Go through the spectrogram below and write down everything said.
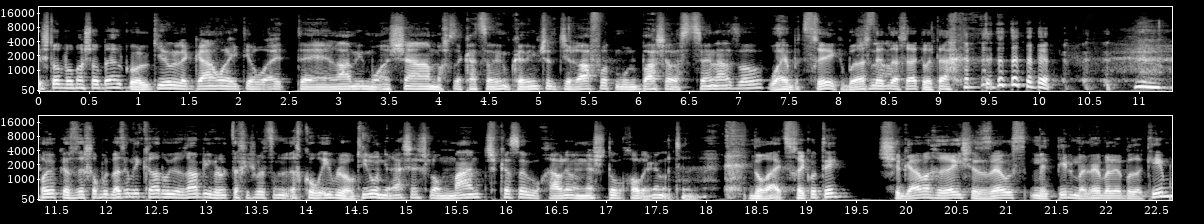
לשתות ממש הרבה אלכוהול. כאילו לגמרי הייתי רואה את uh, רמי מואשם החזקת סמים קלים של ג'ירפות מולבש על הסצנה הזו. וואי מצחיק בוא נעשה את זה אחרי הקלטה. אוי כזה חמוד ואז גם נקראנו רמי ולא צריך לשאול עצמנו איך קוראים לו. כאילו נראה שיש לו מאנץ' כזה והוא חייב לממש אותו בכל רגע נתון. נורא הצחיק אותי שגם אחרי שזהוס מפיל מלא מלא ברקים.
